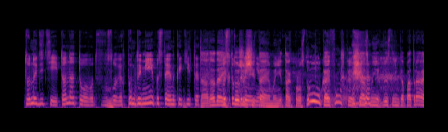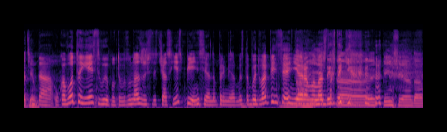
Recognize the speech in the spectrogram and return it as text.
то на детей, то на то, вот в условиях пандемии постоянно какие-то Да-да-да, их тоже. Считаем, а не так просто, у, кайфушка, сейчас мы их быстренько потратим. Да, у кого-то есть выплаты. Вот у нас же сейчас есть пенсия, например. Мы с тобой два пенсионера Да, есть молодых такая таких. Пенсия, да.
